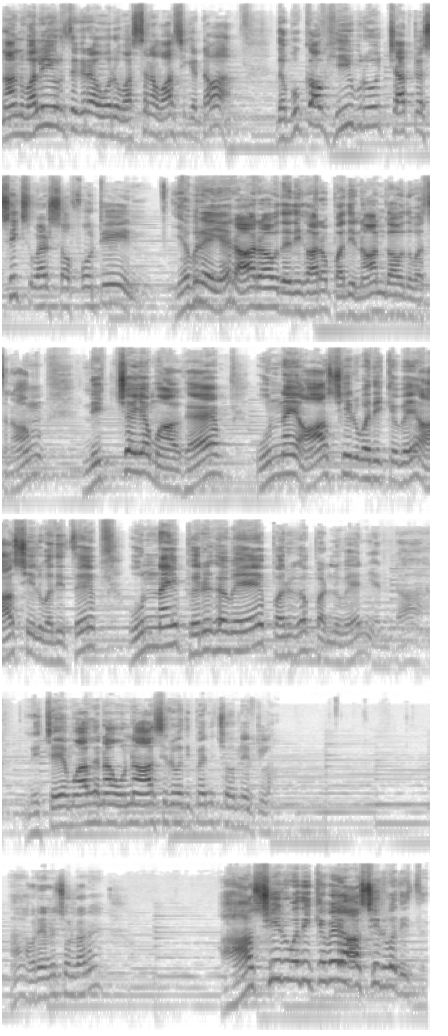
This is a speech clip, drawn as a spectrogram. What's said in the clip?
நான் வலியுறுத்துகிற ஒரு வசனம் வாசிக்கட்டவா? The book of Hebrew chapter six verse of fourteen எவ்ரேயர் ஆறாவது அதிகாரம் பதினான்காவது வசனம் நிச்சயமாக உன்னை ஆசீர்வதிக்கவே ஆசீர்வதித்து உன்னை பெருகவே பெருக பண்ணுவேன் என்றார். நிச்சயமாக நான் உன்னை ஆசீர்வதிப்பேன்னு சொல்லியிருக்கலாம். அவர் என்ன சொல்றாரு? ஆசீர்வதிக்கவே ஆசீர்வதித்து.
